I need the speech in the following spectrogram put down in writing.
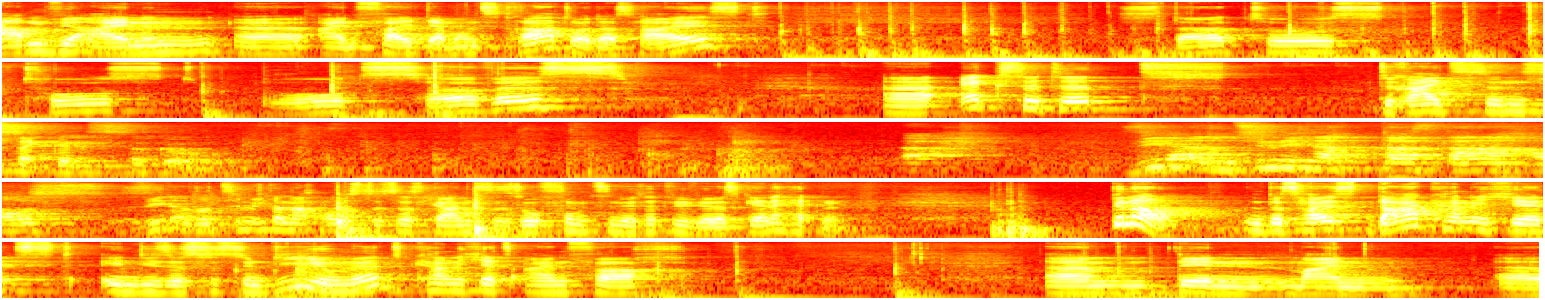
haben wir einen äh, Einfall-Demonstrator. Das heißt, Status Toastbrot Brot Service äh, exited 13 seconds ago. Äh, Sieht also ziemlich nach, das danach aus, sieht also ziemlich danach aus, dass das Ganze so funktioniert hat, wie wir das gerne hätten. Genau, und das heißt, da kann ich jetzt in diese Systemd-Unit, kann ich jetzt einfach ähm, den, mein äh,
